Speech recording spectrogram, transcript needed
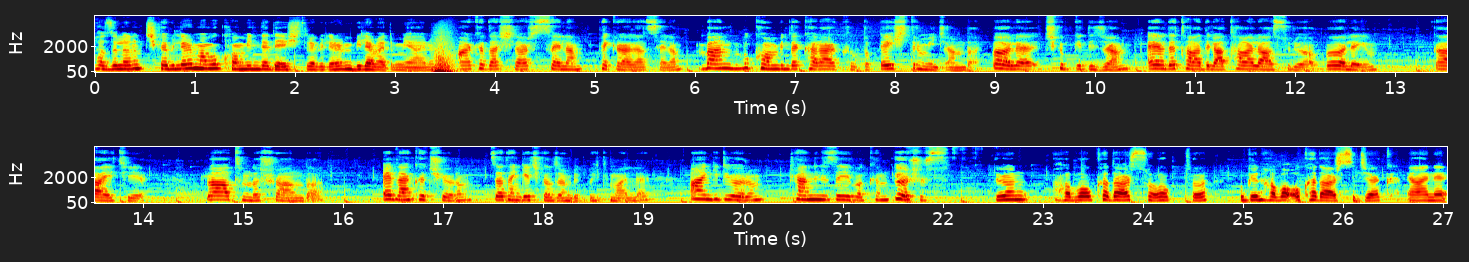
hazırlanıp çıkabilirim ama kombini de değiştirebilirim. Bilemedim yani. Arkadaşlar selam. Tekrardan selam. Ben bu kombinde karar kıldım. Değiştirmeyeceğim de. Böyle çıkıp gideceğim. Evde tadilat hala sürüyor. Böyleyim. Gayet iyi. Rahatım da şu anda. Evden kaçıyorum. Zaten geç kalacağım büyük bir ihtimalle. Ben gidiyorum. Kendinize iyi bakın. Görüşürüz. Dün hava o kadar soğuktu. Bugün hava o kadar sıcak. Yani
